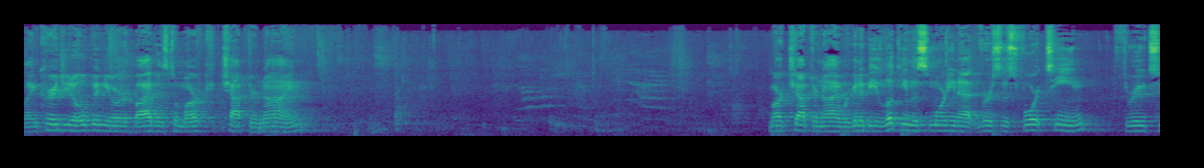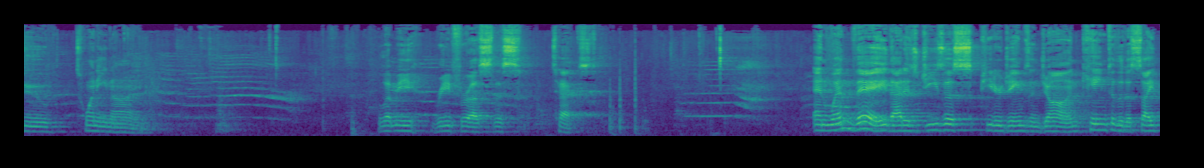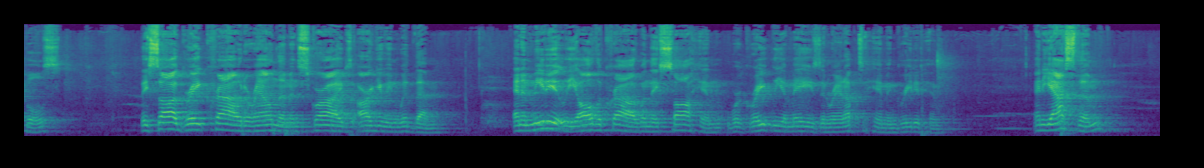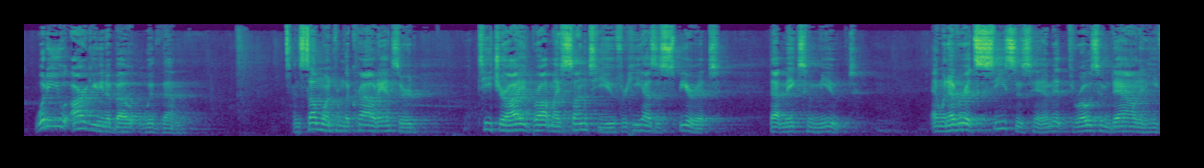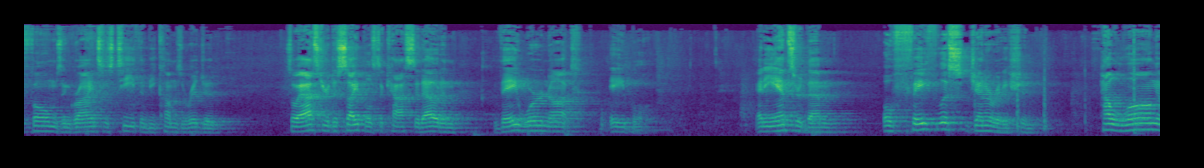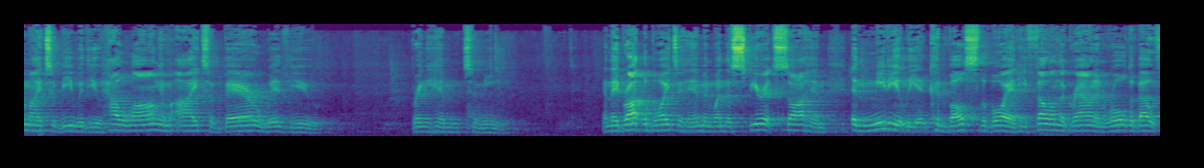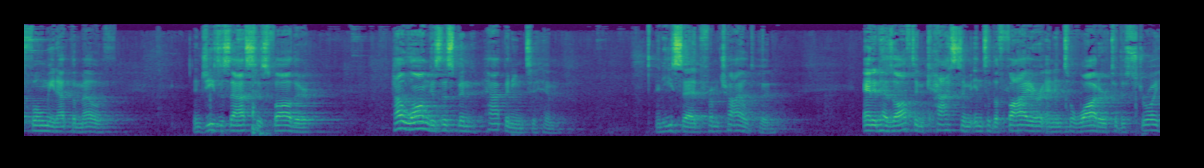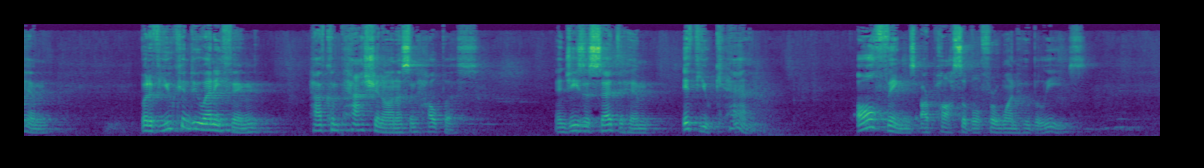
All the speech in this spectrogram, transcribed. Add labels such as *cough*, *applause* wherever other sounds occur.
I encourage you to open your Bibles to Mark chapter 9. Mark chapter 9, we're going to be looking this morning at verses 14 through to 29. Let me read for us this text. And when they, that is Jesus, Peter, James, and John, came to the disciples, they saw a great crowd around them and scribes arguing with them. And immediately all the crowd, when they saw him, were greatly amazed and ran up to him and greeted him. And he asked them, What are you arguing about with them? And someone from the crowd answered, Teacher, I brought my son to you, for he has a spirit that makes him mute. And whenever it seizes him, it throws him down, and he foams and grinds his teeth and becomes rigid. So I asked your disciples to cast it out, and they were not able. And he answered them, O faithless generation, how long am I to be with you? How long am I to bear with you? Bring him to me. And they brought the boy to him, and when the Spirit saw him, immediately it convulsed the boy, and he fell on the ground and rolled about, foaming at the mouth. And Jesus asked his father, how long has this been happening to him? And he said, From childhood. And it has often cast him into the fire and into water to destroy him. But if you can do anything, have compassion on us and help us. And Jesus said to him, If you can, all things are possible for one who believes.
